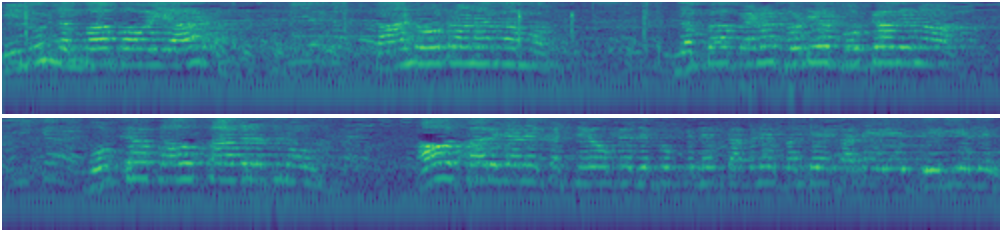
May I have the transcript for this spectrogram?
ਇਹਨੂੰ ਲੰਬਾ ਪਾਓ ਯਾਰ। ਤਾਂ ਨੋਟ ਕੰਮ। ਲੰਬਾ ਪੈਣਾ ਤੁਹਾਡੀਆਂ ਵੋਟਾਂ ਦੇ ਨਾਲ। ਵੋਟਾਂ ਪਾਓ ਕਾਂਗਰਸ ਨੂੰ। ਆਓ ਸਾਰੇ ਜਣੇ ਇਕੱਠੇ ਹੋ ਕੇ ਦੇਖੋ ਕਿੰਨੇ ਤਗੜੇ ਬੰਦੇ ਕਾਲੇ ਇਸ ਏਰੀਏ ਦੇ।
